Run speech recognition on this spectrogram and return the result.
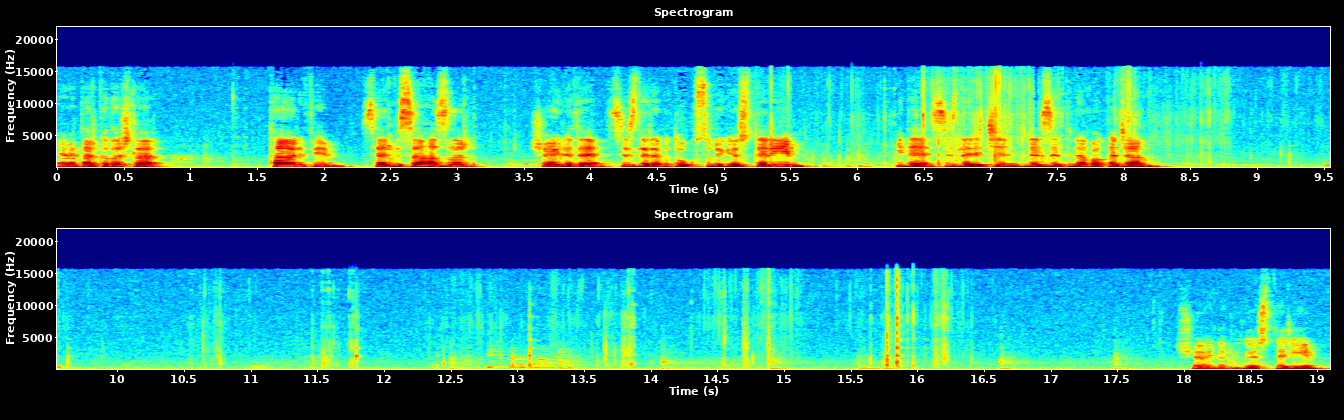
Evet arkadaşlar. Tarifim servise hazır. Şöyle de sizlere bir dokusunu göstereyim. Bir de sizler için lezzetine bakacağım. Şöyle bir göstereyim.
